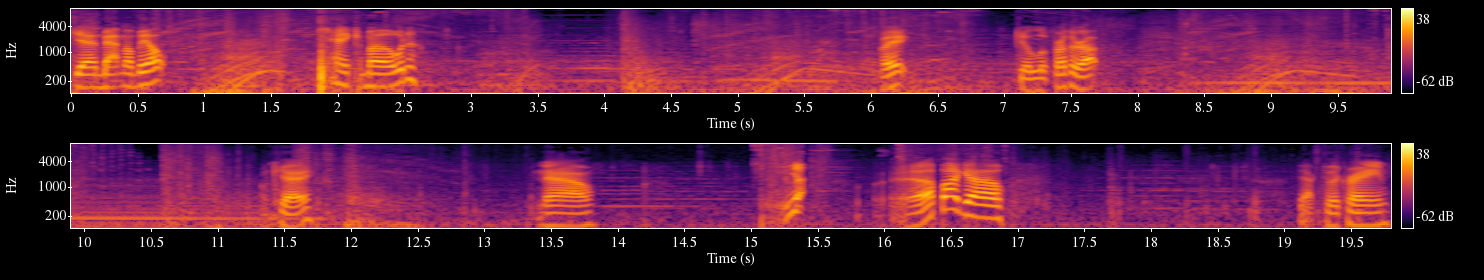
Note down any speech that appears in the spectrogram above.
get Batmobile, tank mode. Wait, get a little further up. Okay. Now, yeah, up I go. Back to the crane.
